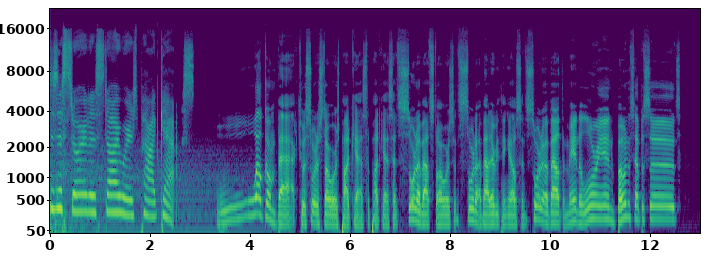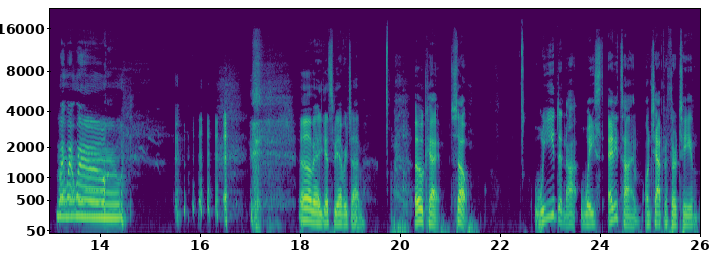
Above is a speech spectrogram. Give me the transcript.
is a sort of Star Wars podcast. Welcome back to a sort of Star Wars podcast, the podcast that's sort of about Star Wars and sort of about everything else and sort of about the Mandalorian bonus episodes. Wow, wow, wow. oh man, it gets me every time. Okay, so we did not waste any time on chapter 13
